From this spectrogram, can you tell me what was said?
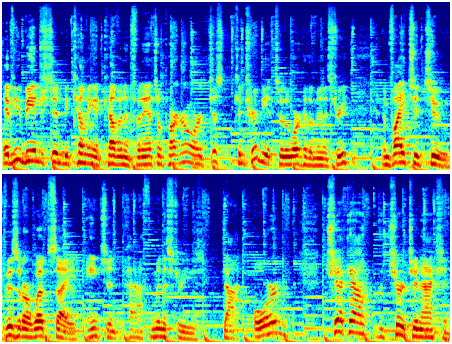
If you'd be interested in becoming a covenant financial partner or just contribute to the work of the ministry, invite you to visit our website, ancientpathministries.org. Check out the church in action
